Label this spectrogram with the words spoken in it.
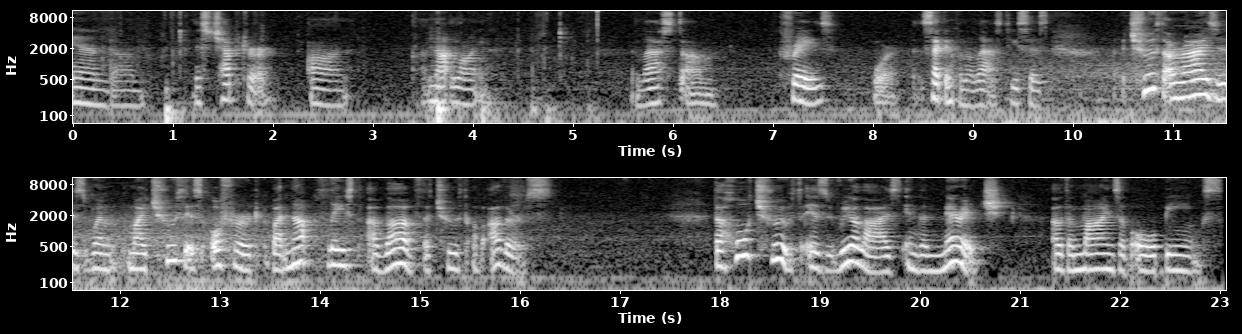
and um, this chapter on not lying. The last um, phrase, or second from the last, he says, Truth arises when my truth is offered but not placed above the truth of others. The whole truth is realized in the marriage of the minds of all beings.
